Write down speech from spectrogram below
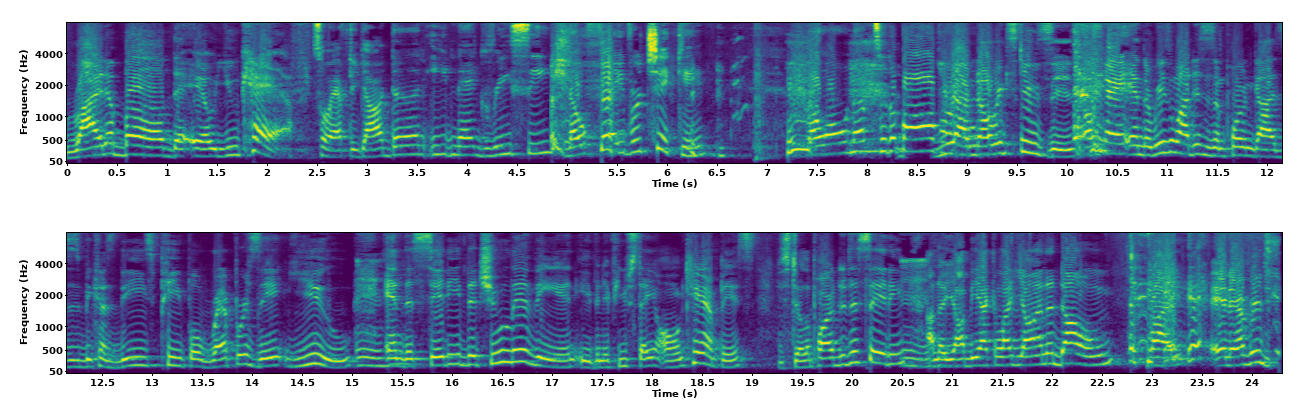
right above the LU CAF. So after y'all done eating that greasy, no flavor chicken. Go on up to the bar. You have no excuses, okay? and the reason why this is important, guys, is because these people represent you mm-hmm. and the city that you live in. Even if you stay on campus, you're still a part of the city. Mm-hmm. I know y'all be acting like y'all in a dome, right? and every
